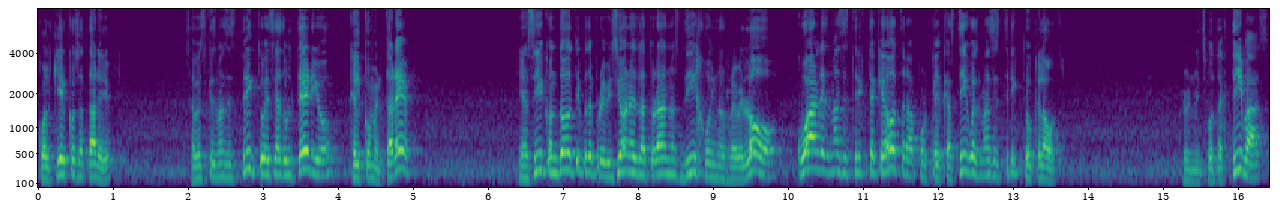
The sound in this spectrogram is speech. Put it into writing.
cualquier cosa taref, sabes que es más estricto ese adulterio que el comer taref. Y así con todo tipo de prohibiciones la Torah nos dijo y nos reveló cuál es más estricta que otra, porque el castigo es más estricto que la otra. Pero en mitzvot activas,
